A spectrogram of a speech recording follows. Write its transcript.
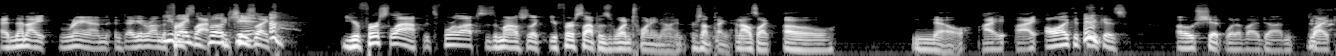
And then I ran and I get around the You, first like, lap. And she's it? like, your first lap, it's four laps is a mile. She's like, your first lap was 129 or something. And I was like, oh no. I, I all I could think is, oh shit, what have I done? Like,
